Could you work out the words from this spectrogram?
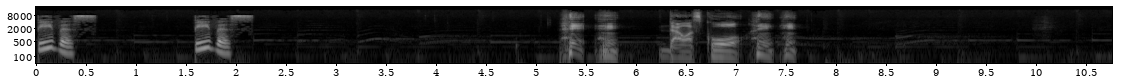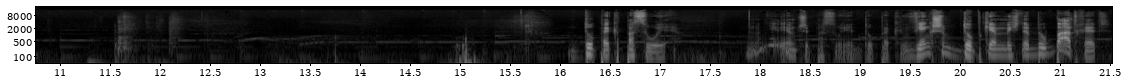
Beavis. Beavis. He, he. That was cool. He, he. Dupek pasuje. No nie wiem, czy pasuje dupek. Większym dupkiem, myślę, był Butthead.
